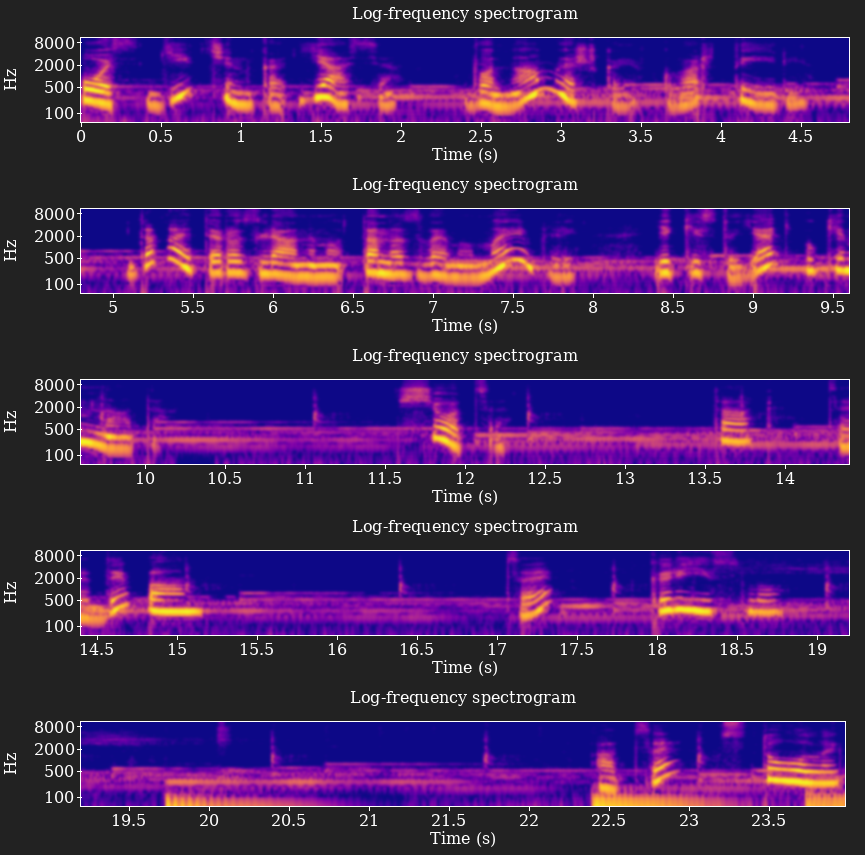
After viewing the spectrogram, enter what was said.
Ось дівчинка Яся. Вона мешкає в квартирі. Давайте розглянемо та назвемо меблі, які стоять у кімнатах. Що це? Так, це диван. Це крісло. А це столик.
